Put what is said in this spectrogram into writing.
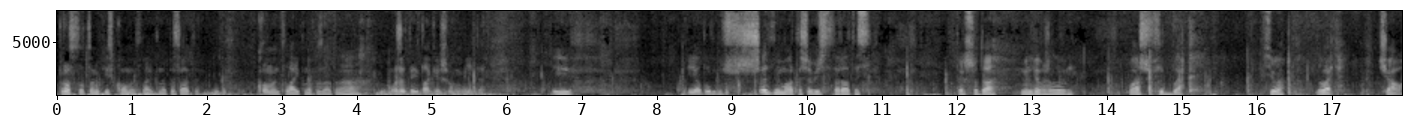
просто там якийсь комент, лайк написати. Комент, лайк написати, ага. Можете і так, якщо вмієте. І, я буду ще знімати, ще більше старатись. Так що да, мені важливий ваш фідбек. Все, давайте. Чао.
